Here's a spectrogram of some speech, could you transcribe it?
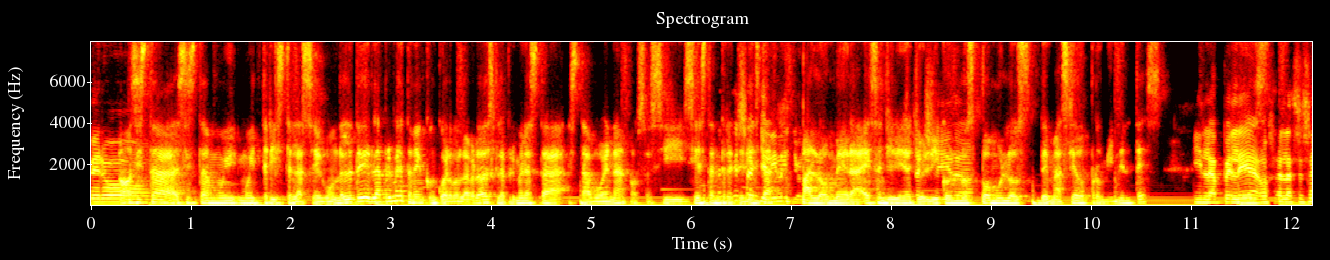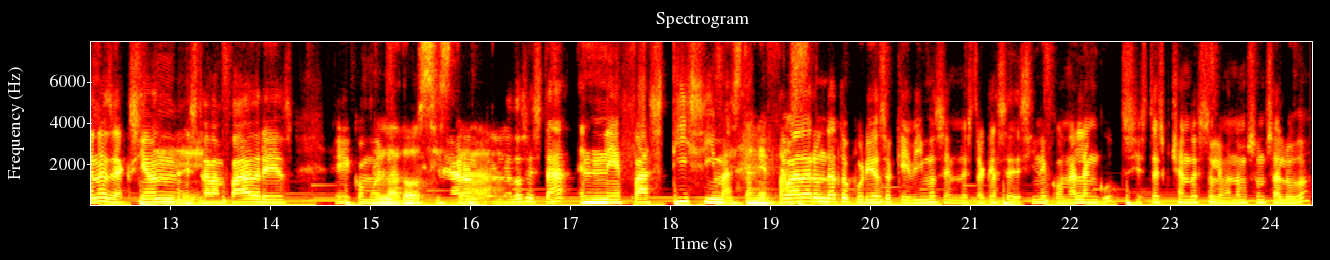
Pero. No, sí está, sí está muy, muy triste la segunda. La, primera también concuerdo. La verdad es que la primera está, está buena. O sea, sí, sí está entretenida. Está palomera. Es Angelina Jolie con unos pómulos demasiado prominentes. Y la pelea, o sea, las escenas de acción estaban padres. Eh, como la 2 está... La 2 está nefastísima. Está nefasta. Te voy a dar un dato curioso que vimos en nuestra clase de cine con Alan Good. Si está escuchando esto, le mandamos un saludo.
